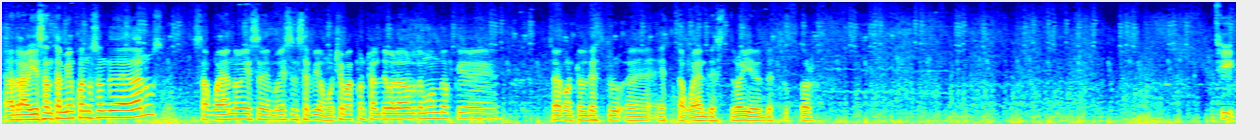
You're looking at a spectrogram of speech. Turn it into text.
¿Atraviesan también cuando son de Daedalus? Esas weas no hubiesen, me hubiesen servido mucho más contra el devorador de mundos que... O sea, contra el destru eh, esta wea, el destroyer, el destructor. Sí.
